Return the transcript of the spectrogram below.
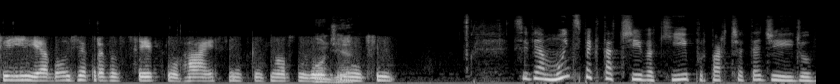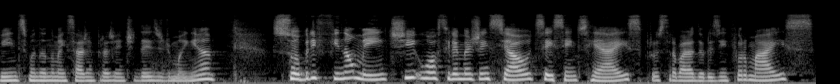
dia. Bom dia para você, para o Heisen, para os nossos bom ouvintes. Dia. Silvia, muita expectativa aqui, por parte até de, de ouvintes, mandando mensagem para a gente desde de manhã, sobre finalmente o auxílio emergencial de 600 reais para os trabalhadores informais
